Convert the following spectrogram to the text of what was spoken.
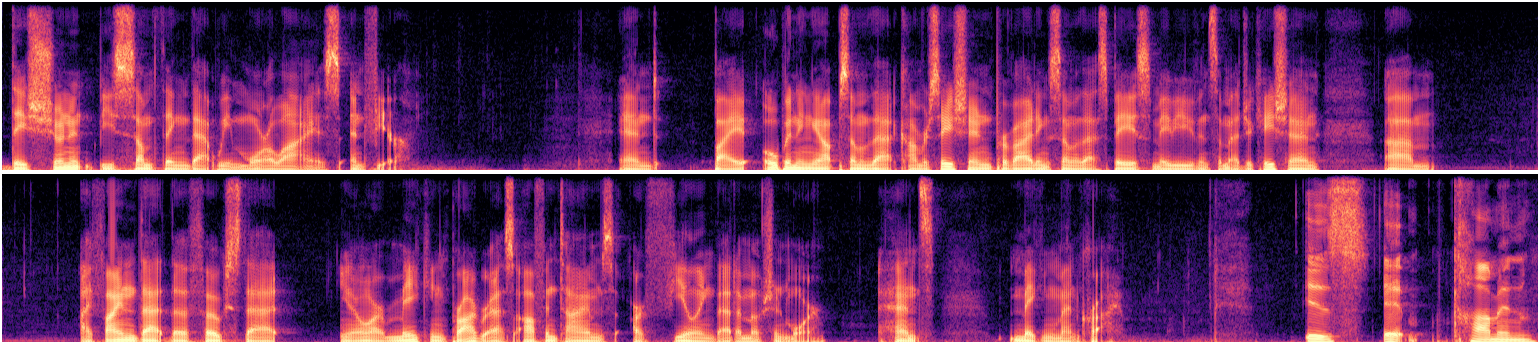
they shouldn't be something that we moralize and fear. And by opening up some of that conversation, providing some of that space, maybe even some education, um, I find that the folks that you know are making progress oftentimes are feeling that emotion more, hence making men cry. Is it common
